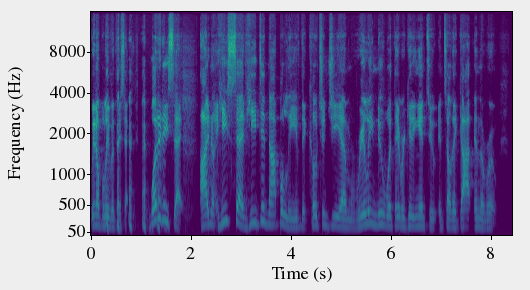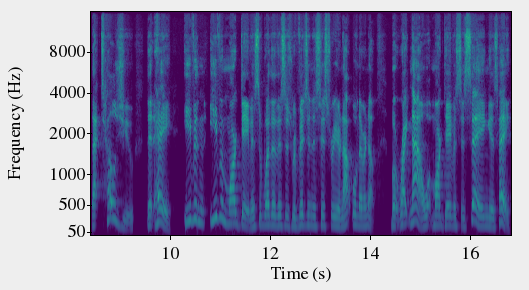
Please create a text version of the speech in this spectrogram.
we don't believe what they say. what did he say? I know he said he did not believe that coach and GM really knew what they were getting into until they got in the room. That tells you that hey, even even Mark Davis, and whether this is revisionist history or not, we'll never know. But right now, what Mark Davis is saying is, hey,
